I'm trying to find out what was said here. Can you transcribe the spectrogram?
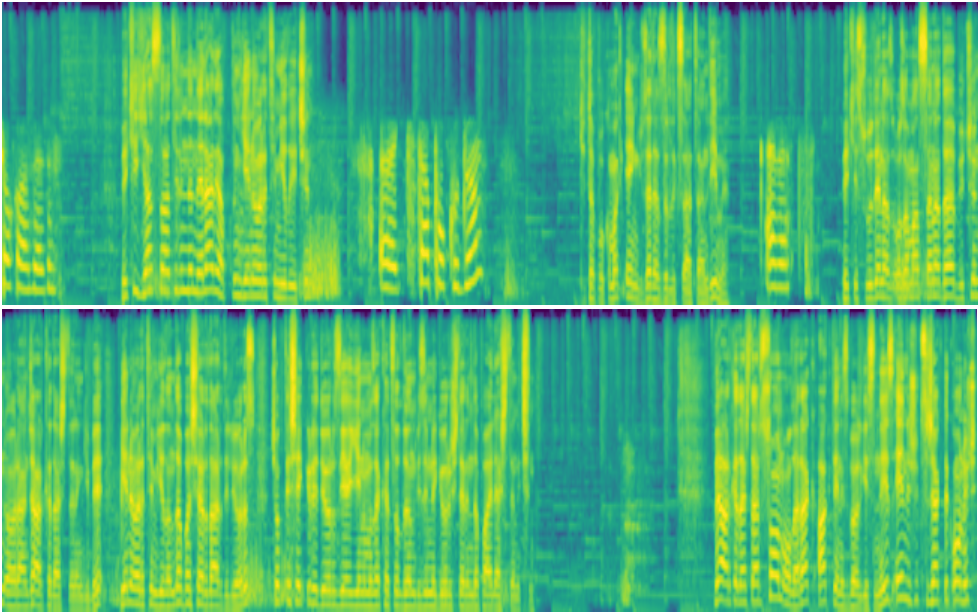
çok özledim. Peki yaz tatilinde neler yaptın yeni öğretim yılı için? Ee, kitap okudum. Kitap okumak en güzel hazırlık zaten değil mi? Evet. Peki Sudenaz o zaman sana da bütün öğrenci arkadaşların gibi yeni öğretim yılında başarılar diliyoruz. Çok teşekkür ediyoruz yayınımıza katıldığın, bizimle görüşlerini de paylaştığın için. Ve arkadaşlar son olarak Akdeniz bölgesindeyiz. En düşük sıcaklık 13,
